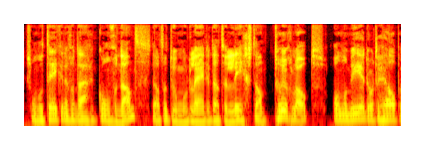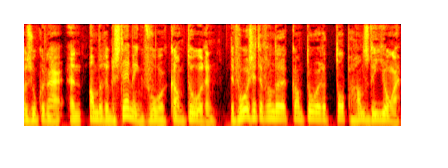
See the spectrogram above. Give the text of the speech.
Ze ondertekenen vandaag een convenant dat ertoe moet leiden dat de leegstand terugloopt. Onder meer door te helpen zoeken naar een andere bestemming voor kantoren. De voorzitter van de kantorentop Hans de Jonge.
